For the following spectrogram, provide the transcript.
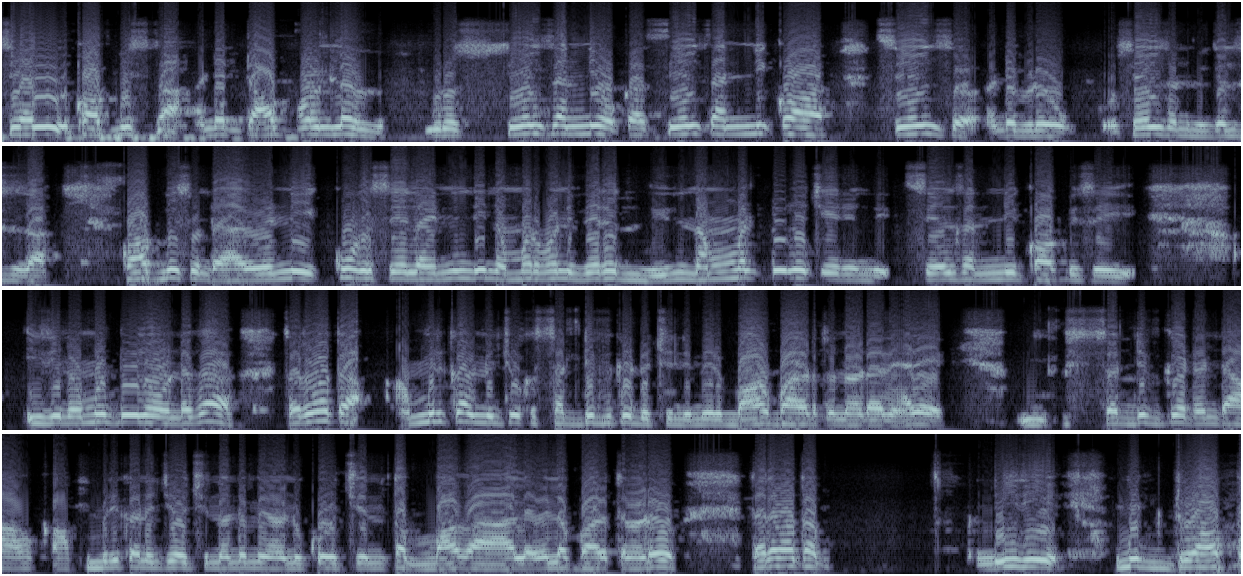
సేల్ కాపీస్ అంటే టాప్ వన్లో ఇప్పుడు సేల్స్ అన్ని ఒక సేల్స్ అన్ని సేల్స్ అంటే ఇప్పుడు సేల్స్ అంటే మీకు తెలుసు కదా కాపీస్ ఉంటాయి. అవన్నీ ఎక్కువగా సేల్ అయింది నెంబర్ వన్ వేరే ఉంది. ఇది నెంబర్ టూ లో చేరింది. సేల్స్ అన్ని కాపీస్ అయ్యి. ఇది నెంబర్ టూ లో ఉండగా తర్వాత అమెరికా నుంచి ఒక సర్టిఫికేట్ వచ్చింది. మీరు బాగా పాడుతున్నాడు అని అదే సర్టిఫికేట్ అంటే అమెరికా నుంచి వచ్చిందంటే మీరు అనుకోవచ్చు ఎంత బాగా ఆ లెవెల్లో పాడుతున్నాడు. తర్వాత ఇది Mic drop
